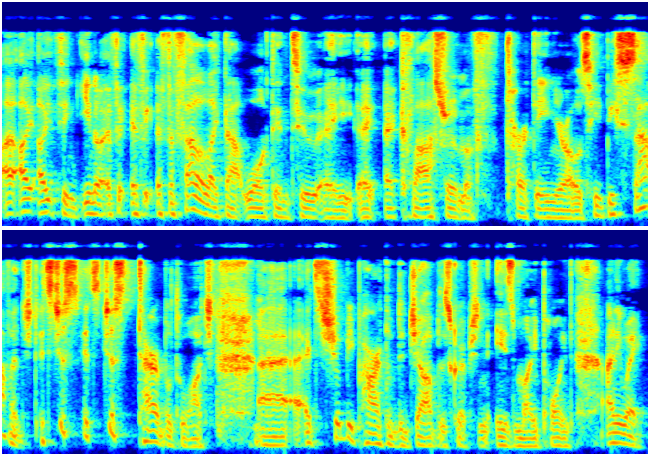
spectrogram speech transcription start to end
I I think you know if if if a fella like that walked into a, a, a classroom of thirteen year olds, he'd be savaged. It's just it's just terrible to watch. Uh, it should be part of the job description. Is my point. Anyway,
